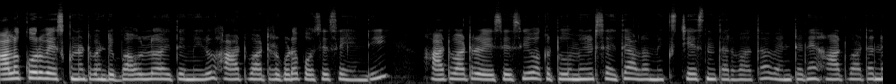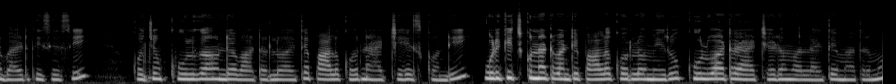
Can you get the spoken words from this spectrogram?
పాలకూర వేసుకున్నటువంటి బౌల్లో అయితే మీరు హాట్ వాటర్ కూడా పోసేసేయండి. హాట్ వాటర్ వేసేసి ఒక టూ మినిట్స్ అయితే అలా మిక్స్ చేసిన తర్వాత వెంటనే హాట్ వాటర్ని బయట తీసేసి కొంచెం కూల్గా ఉండే వాటర్లో అయితే పాలకూరని యాడ్ చేసుకోండి. ఉడికించుకున్నటువంటి పాలకూరలో మీరు కూల్ వాటర్ యాడ్ చేయడం వల్ల అయితే మాత్రము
